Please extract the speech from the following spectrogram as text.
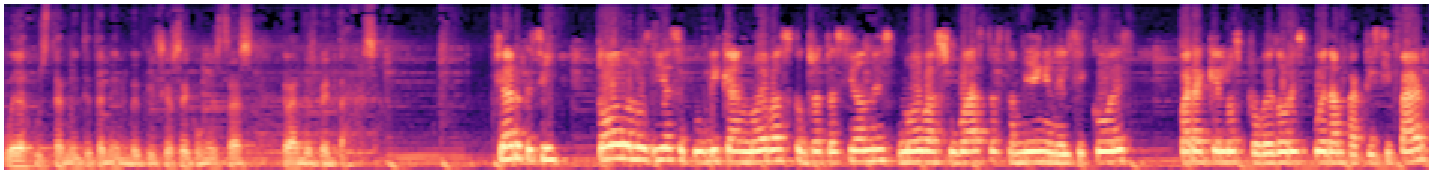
pueda justamente también beneficiarse con estas grandes ventajas. Claro que sí. Todos los días se publican nuevas contrataciones, nuevas subastas también en el SICOES para que los proveedores puedan participar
